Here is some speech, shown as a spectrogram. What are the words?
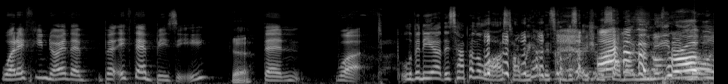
What if you know they're, but if they're busy, Yeah. then what? Lavinia, this happened the last time we had this conversation with I someone. have You a need to problem.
